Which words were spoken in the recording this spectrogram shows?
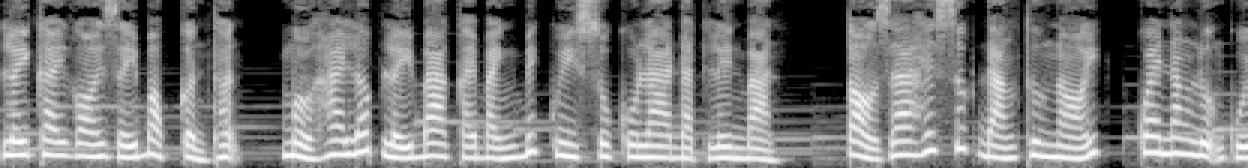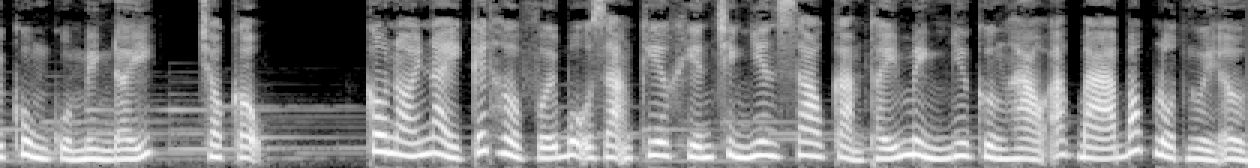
lấy cái gói giấy bọc cẩn thận, mở hai lớp lấy ba cái bánh bích quy sô-cô-la đặt lên bàn. Tỏ ra hết sức đáng thương nói, que năng lượng cuối cùng của mình đấy, cho cậu. Câu nói này kết hợp với bộ dạng kia khiến Trình Nhiên sao cảm thấy mình như cường hào ác bá bóc lột người ở.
